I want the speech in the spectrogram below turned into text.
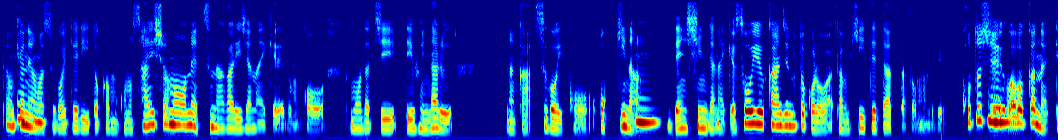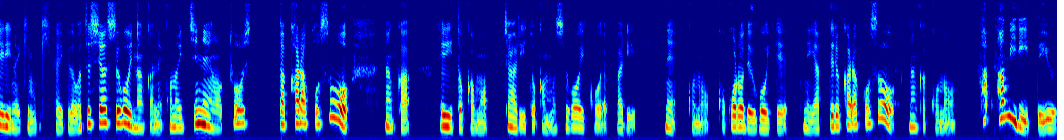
多分去年はすごいテリーとかもこの最初のねつながりじゃないけれどもこう友達っていう風になるなんかすごいこう大きなうん。前進じゃないけどそういう感じのところは多分聞いててあったと思うんだけど今年は分かんない、テリーの意見も聞きたいけど私はすごいなんかねこの1年を通したからこそなんかテリーとかもチャーリーとかもすごいこうやっぱりねこの心で動いて、ね、やってるからこそなんかこのファミリーっていう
